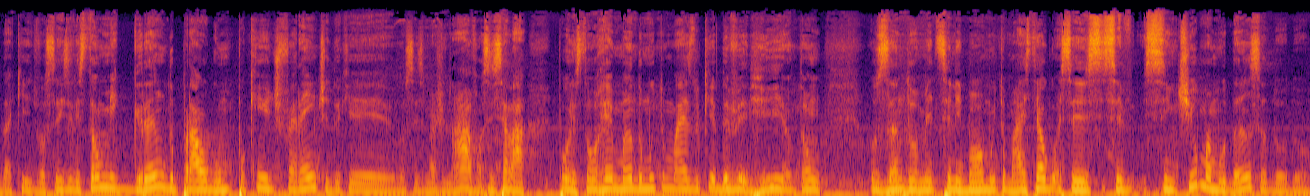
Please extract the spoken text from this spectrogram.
daqui de vocês eles estão migrando para algo um pouquinho diferente do que vocês imaginavam? Assim, sei lá, pô, eles estão remando muito mais do que deveriam, estão usando medicine ball muito mais. Tem algum, você, você sentiu uma mudança do, do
